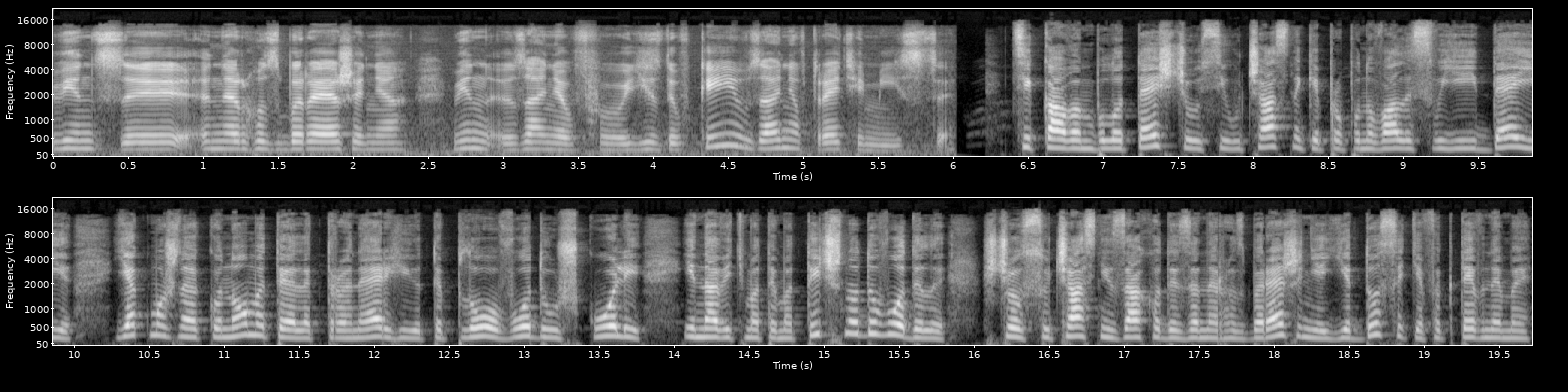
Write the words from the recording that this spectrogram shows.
Він з енергозбереження. Він зайняв, їздив в Київ, зайняв третє місце. Цікавим було те, що усі учасники пропонували свої ідеї, як можна економити електроенергію, тепло, воду у школі, і навіть математично доводили, що сучасні заходи з енергозбереження є досить ефективними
